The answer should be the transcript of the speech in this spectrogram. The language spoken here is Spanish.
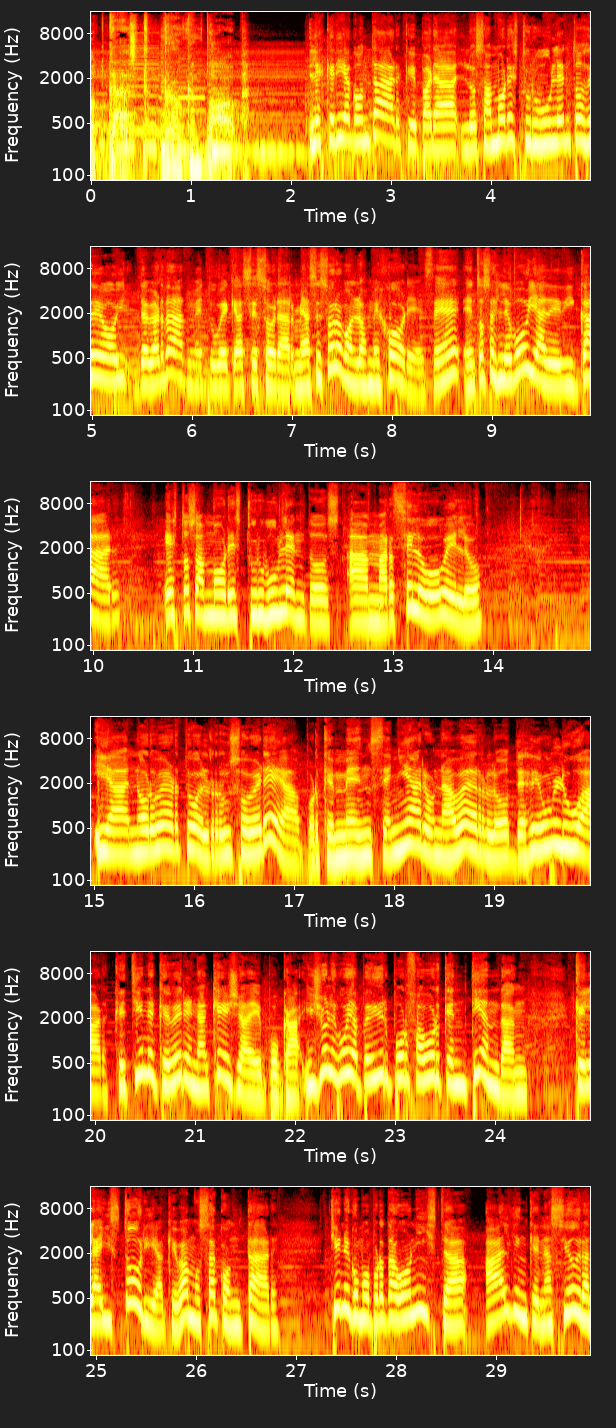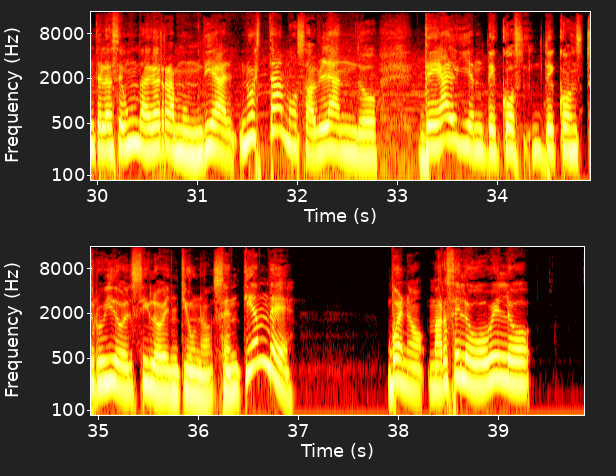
Podcast Rock and Pop. Les quería contar que para los amores turbulentos de hoy, de verdad me tuve que asesorar. Me asesoro con los mejores, ¿eh? Entonces le voy a dedicar estos amores turbulentos a Marcelo Bovelo y a Norberto el ruso Berea, porque me enseñaron a verlo desde un lugar que tiene que ver en aquella época. Y yo les voy a pedir por favor que entiendan que la historia que vamos a contar tiene como protagonista a alguien que nació durante la Segunda Guerra Mundial. No estamos hablando de alguien deconstruido del siglo XXI. ¿Se entiende? Bueno, Marcelo Bovelo,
